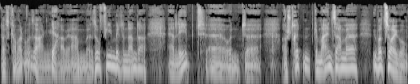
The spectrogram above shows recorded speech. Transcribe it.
Das kann man wohl sagen. Ja, ja wir haben äh, so viel miteinander erlebt äh, und äh, erstritten gemeinsame Überzeugung.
